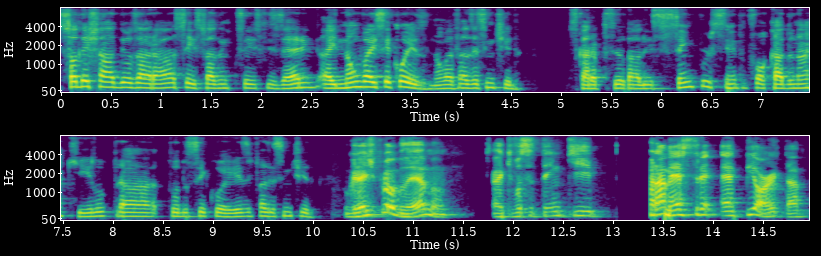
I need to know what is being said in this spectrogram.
só deixar Deus arar, vocês fazem o que vocês fizerem, aí não vai ser coisa, não vai fazer sentido. Os caras precisam estar ali 100% focado naquilo para tudo ser coeso e fazer sentido. O grande problema é que você tem que. Para mestre é pior, tá?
